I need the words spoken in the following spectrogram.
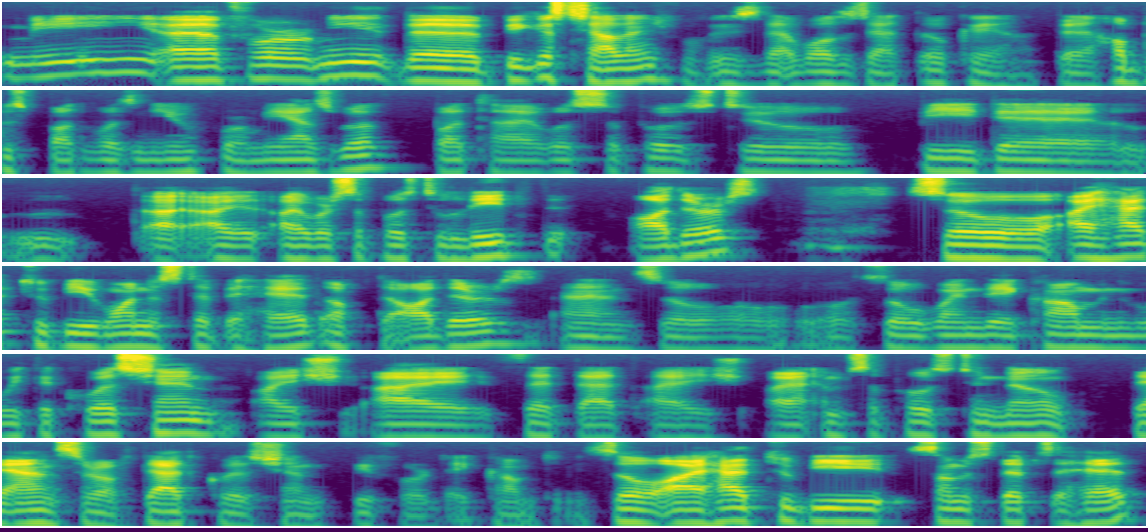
me, uh, for me, the biggest challenge is that was that okay, the HubSpot was new for me as well, but I was supposed to be the I I, I was supposed to lead others, so I had to be one step ahead of the others, and so so when they come with a question, I sh- I said that I sh- I am supposed to know the answer of that question before they come to me. So I had to be some steps ahead,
